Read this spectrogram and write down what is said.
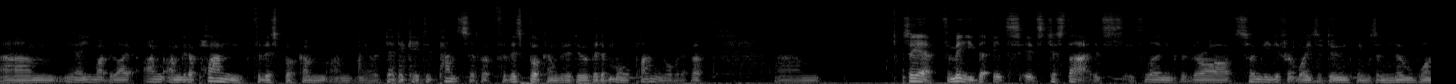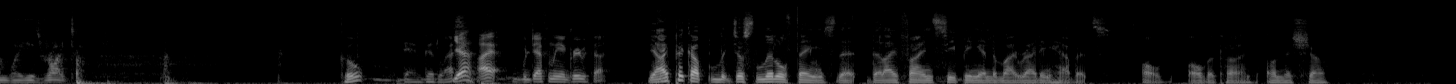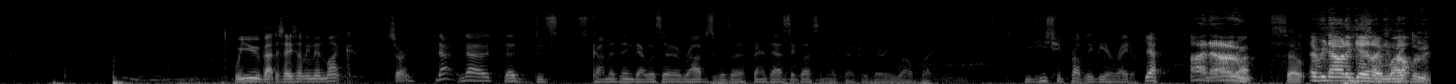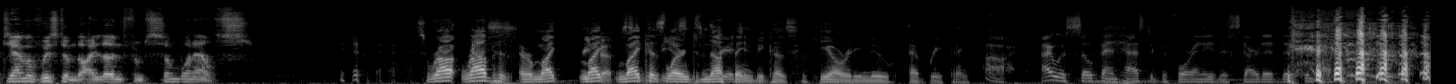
Um, you know, you might be like, I'm, I'm going to plan for this book. I'm, I'm you know a dedicated pantser, but for this book, I'm going to do a bit of more planning or whatever. Um, so yeah, for me, that it's it's just that it's it's learning that there are so many different ways of doing things, and no one way is right. Cool. It's a damn good lesson. Yeah, I would definitely agree with that. Yeah, I pick up li- just little things that, that I find seeping into my writing habits all all the time on this show. Were you about to say something then, Mike? Sorry. No, no, that, just commenting that was a Rob's was a fantastic lesson. That's actually very well put. He- He should probably be a writer. Yeah. I know. Right, So Every now and again, So I come Mike, up with you- a gem of wisdom that I learned from someone else. So Rob, Rob has, or Mike, Mike, Mike has learned nothing because he already knew everything. Ah, I was so fantastic before any of this started.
